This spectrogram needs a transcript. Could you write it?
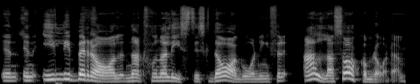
en, en illiberal nationalistisk dagordning för alla sakområden.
